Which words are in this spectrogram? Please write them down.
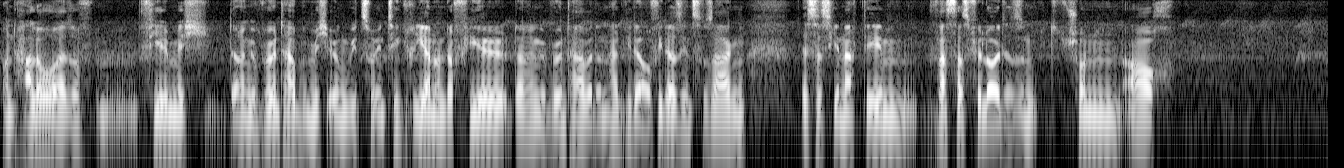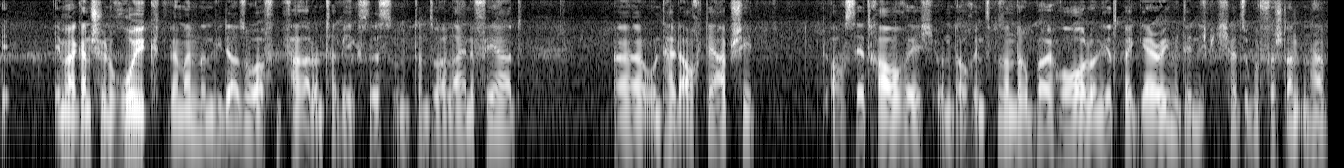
und Hallo, also viel mich daran gewöhnt habe, mich irgendwie zu integrieren und auch viel daran gewöhnt habe, dann halt wieder auf Wiedersehen zu sagen, ist es je nachdem, was das für Leute sind, schon auch immer ganz schön ruhig, wenn man dann wieder so auf dem Fahrrad unterwegs ist und dann so alleine fährt. Äh, und halt auch der Abschied auch sehr traurig und auch insbesondere bei Hall und jetzt bei Gary, mit denen ich mich halt so gut verstanden habe.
